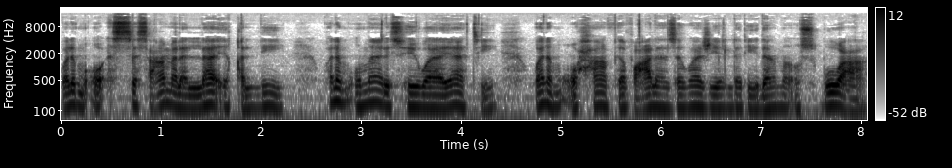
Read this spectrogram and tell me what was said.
ولم أؤسس عملا لائقا لي ولم أمارس هواياتي ولم أحافظ على زواجي الذي دام أسبوعا.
